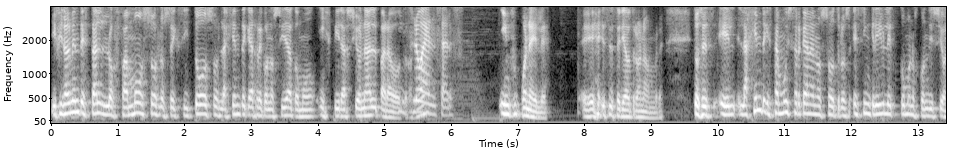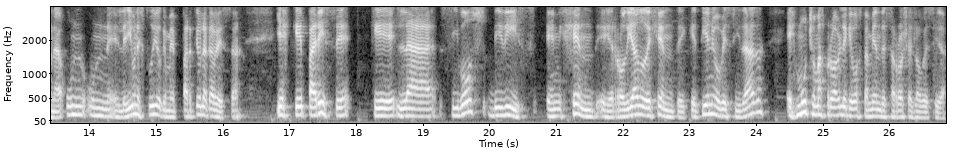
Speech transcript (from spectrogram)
Y finalmente están los famosos, los exitosos, la gente que es reconocida como inspiracional para otros. Influencers. ponele. Eh, ese sería otro nombre. Entonces, la gente que está muy cercana a nosotros, es increíble cómo nos condiciona. Un, eh, leí un estudio que me partió la cabeza, y es que parece que la, si vos vivís en gente, eh, rodeado de gente que tiene obesidad, es mucho más probable que vos también desarrolles la obesidad.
